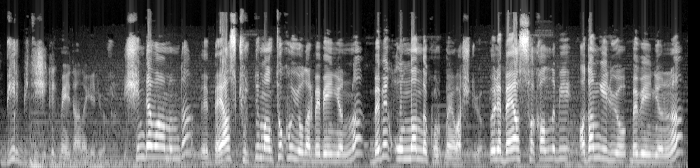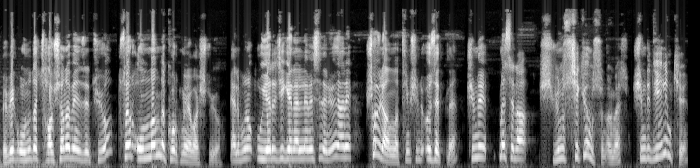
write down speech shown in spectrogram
bir bitişiklik meydana geliyor. İşin devamında e, beyaz kürklü manto koyuyorlar bebeğin yanına. Bebek ondan da korkmaya başlıyor. Böyle beyaz sakallı bir adam geliyor bebeğin yanına. Bebek onu da tavşana benzetiyor. Bu sefer ondan da korkmaya başlıyor. Yani buna uyarıcı genellemesi deniyor. Yani şöyle anlatayım şimdi özetle. Şimdi mesela Yunus çekiyor musun Ömer? Şimdi diyelim ki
